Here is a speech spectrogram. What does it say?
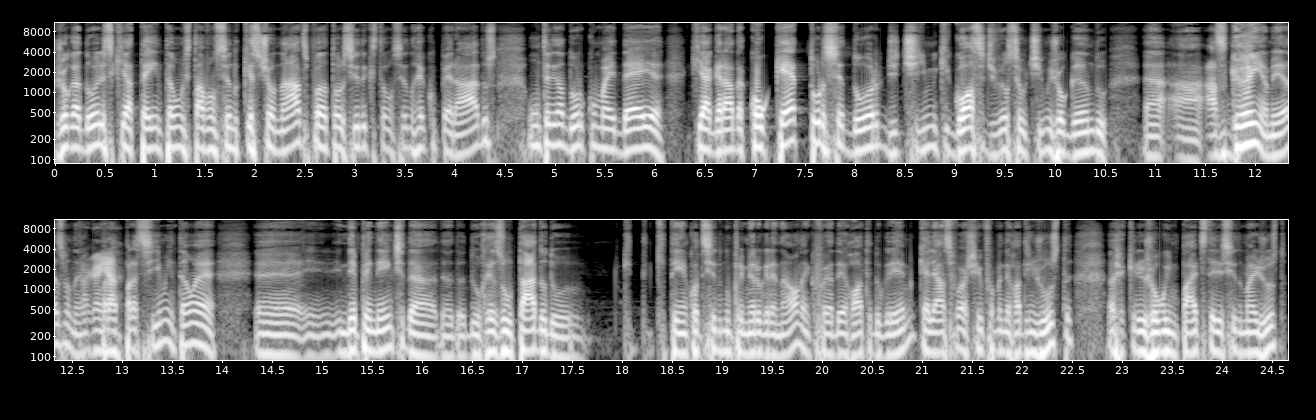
jogadores que até então estavam sendo questionados pela torcida que estão sendo recuperados um treinador com uma ideia que agrada qualquer torcedor de time que gosta de ver o seu time jogando uh, as ganha mesmo, né? Para cima. Então é, é independente da, da, do resultado do que, que tenha acontecido no primeiro Grenal, né, que foi a derrota do Grêmio, que aliás foi, achei que foi uma derrota injusta, acho que aquele jogo empate teria sido mais justo.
